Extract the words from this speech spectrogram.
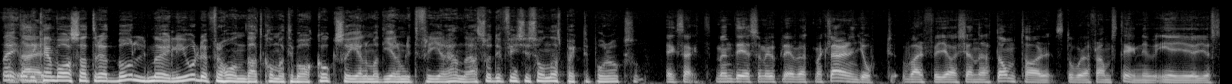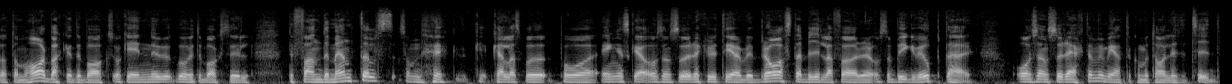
Nej, och, där... och Det kan vara så att Red Bull möjliggjorde för Honda att komma tillbaka också genom att ge dem lite friare händer. Alltså det finns ju sådana aspekter på det också. Exakt, men det som jag upplever att McLaren gjort, varför jag känner att de tar stora framsteg nu är ju just att de har backat tillbaka. Okej, nu går vi tillbaka till the fundamentals som det kallas på, på engelska och sen så rekryterar vi bra, stabila förare och så bygger vi upp det här. Och sen så räknar vi med att det kommer ta lite tid.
